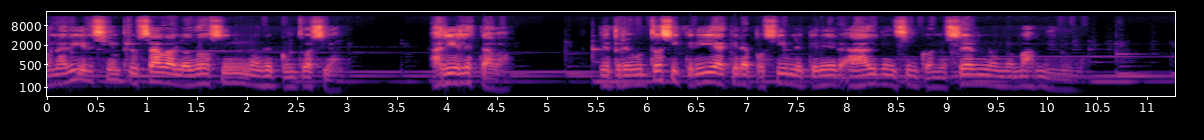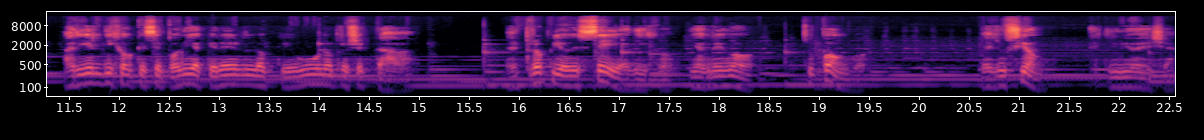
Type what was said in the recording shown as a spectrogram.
con Ariel siempre usaba los dos signos de puntuación. Ariel estaba. Le preguntó si creía que era posible querer a alguien sin conocerlo en lo más mínimo. Ariel dijo que se podía querer lo que uno proyectaba. El propio deseo, dijo, y agregó, supongo. La ilusión, escribió ella,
